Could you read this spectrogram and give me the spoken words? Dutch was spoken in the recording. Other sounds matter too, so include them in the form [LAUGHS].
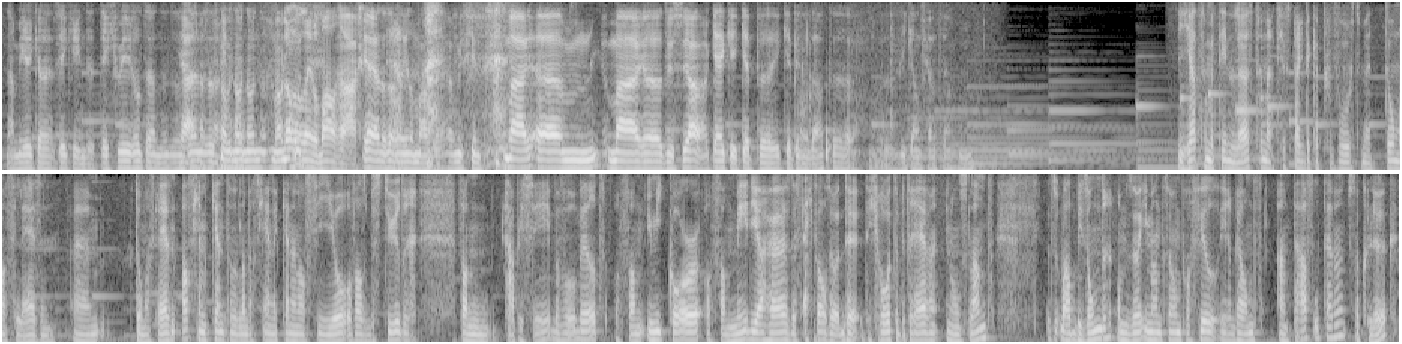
in Amerika, zeker in de techwereld, dan, dan ja, dat, dat is nog, nog, nog, nog, maar dat is al helemaal raar. Ja, dat is al helemaal raar, misschien. Maar, um, maar uh, dus ja, kijk, ik heb, ik heb inderdaad die kans gehad. Ja. Mm. Je gaat zo meteen luisteren naar het gesprek dat ik heb gevoerd met Thomas Leijzen. Um, Thomas Leijzen, als je hem kent, dan zul je hem waarschijnlijk kennen als CEO of als bestuurder van KPC bijvoorbeeld, of van Umicore of van Mediahuis. Dus echt wel zo de, de grote bedrijven in ons land. Het is wel bijzonder om zo iemand, zo'n profiel hier bij ons aan tafel te hebben. Dat is ook leuk.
